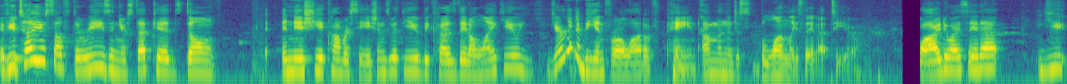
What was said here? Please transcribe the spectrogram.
If you tell yourself the reason your stepkids don't initiate conversations with you because they don't like you, you're going to be in for a lot of pain. I'm going to just bluntly say that to you. Why do I say that? You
